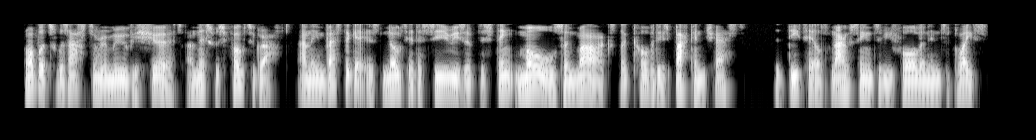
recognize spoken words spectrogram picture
Roberts was asked to remove his shirt, and this was photographed, and the investigators noted a series of distinct moles and marks that covered his back and chest. The details now seemed to be falling into place,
